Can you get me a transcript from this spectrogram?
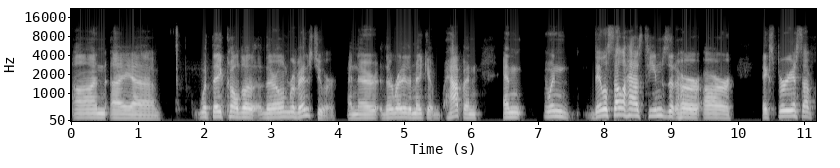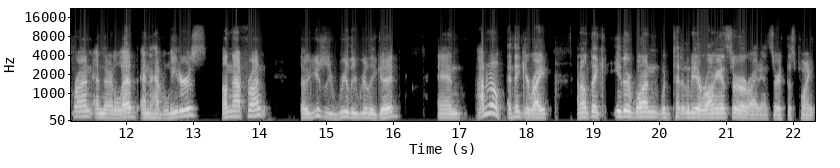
on a uh, what they call the, their own revenge tour, and they're they're ready to make it happen. And when De La Salle has teams that are are experienced up front and they're led and have leaders on that front, they're usually really really good. And I don't know. I think you're right. I don't think either one would technically be a wrong answer or a right answer at this point.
